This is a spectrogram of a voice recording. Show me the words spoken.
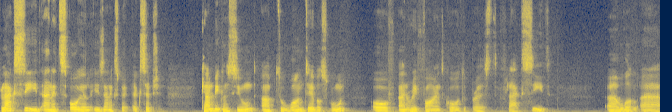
Flaxseed and its oil is an exception. Can be consumed up to one tablespoon of unrefined cold pressed flaxseed. Uh, well, uh,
